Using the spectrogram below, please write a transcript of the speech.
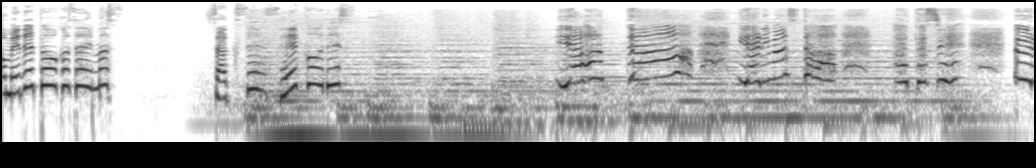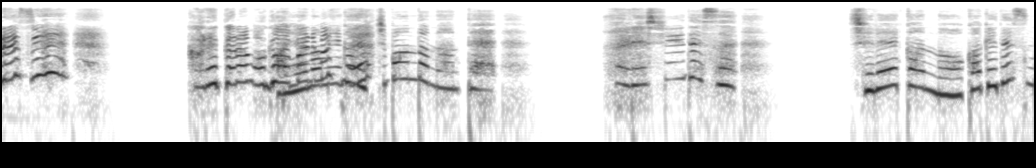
おめでとうございます。作戦成功です。やったー！やりました！私嬉しい！これからも頑張りますが一番だなんて嬉しいです。司令官のおかげですね。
